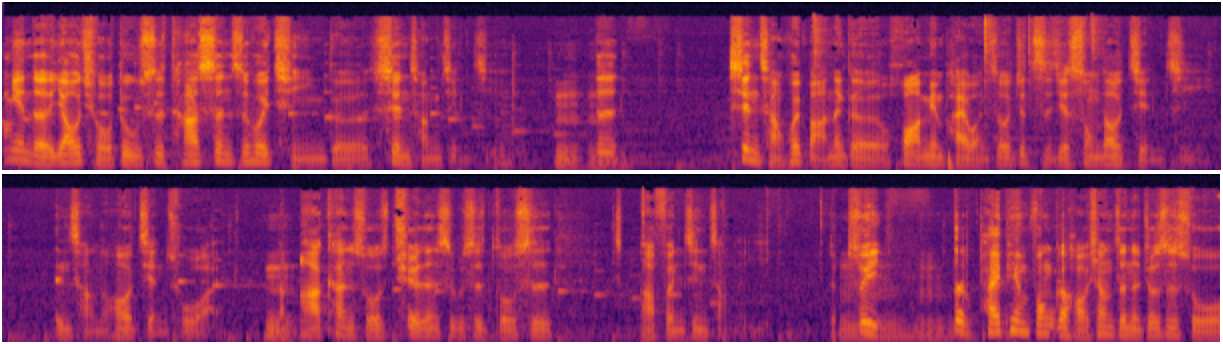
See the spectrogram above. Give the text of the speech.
面的要求度是，他甚至会请一个现场剪接，嗯，是现场会把那个画面拍完之后，就直接送到剪辑现场，然后剪出来，然后他看说确认是不是都是他分镜长的对，所以这拍片风格好像真的就是说，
